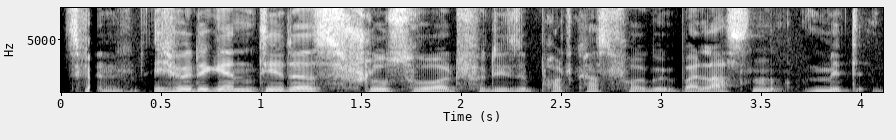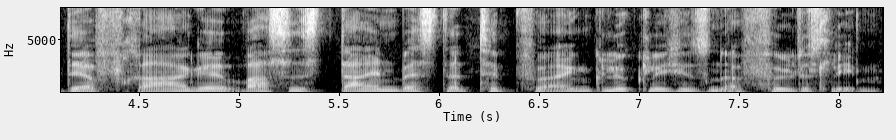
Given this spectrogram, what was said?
Sven, ich würde gerne dir das Schlusswort für diese Podcast-Folge überlassen mit der Frage, was ist dein bester Tipp für ein glückliches und erfülltes Leben?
